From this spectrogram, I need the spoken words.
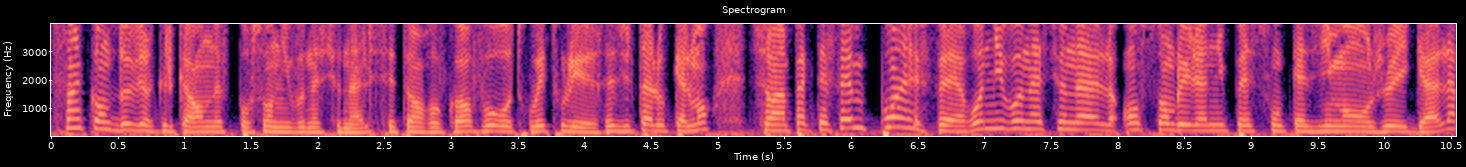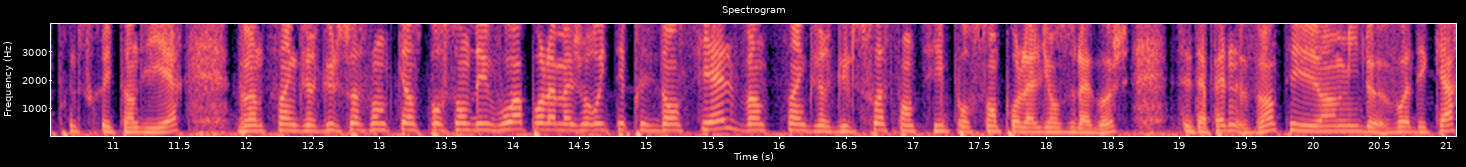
52,49% au niveau national. C'est un record. Vous retrouvez tous les résultats localement sur impactfm.fr. Au niveau national, Ensemble et la NUPES font quasiment jeu égal après le scrutin d'hier. 25,75% des voix pour la majorité présidentielle, 25,66% pour l'Alliance de la gauche. C'est à peine 21 000 voix d'écart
